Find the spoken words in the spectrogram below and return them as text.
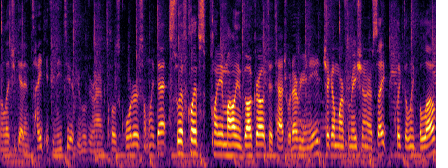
to let you get in tight if you need to, if you're moving around close quarters, something like that. Swift clips, plenty of MOLLE and Velcro to attach whatever you need. Check out more information on our site, click the link below,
